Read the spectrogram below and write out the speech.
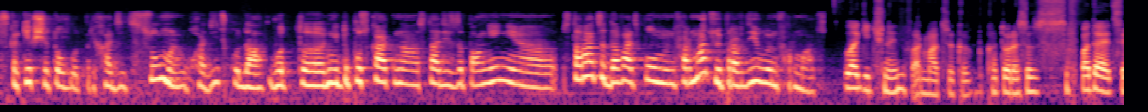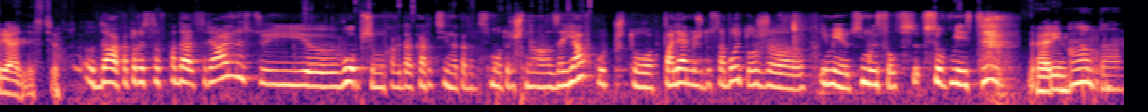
с каких счетов будут приходить суммы, уходить куда. Вот э, не допускать на стадии заполнения, стараться давать полную информацию и правдивую информацию. Логичную информацию, как бы, которая совпадает с реальностью. Да, которая совпадает с реальностью. И э, в общем, когда картина, когда ты смотришь на заявку, что поля между собой тоже имеют смысл все, все вместе. Арин. Ну да.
